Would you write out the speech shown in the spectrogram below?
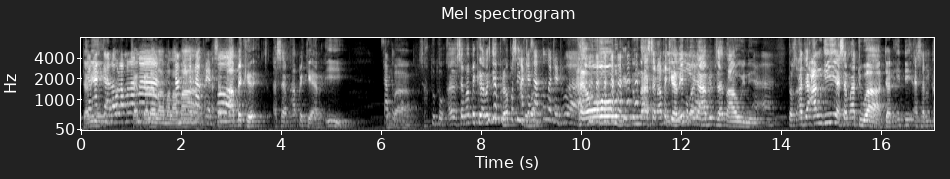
dari Jangan galau lama-lama. Jangan galau lama-lama. Nanti kena brand SMA. PG SMA PGRI. Satu. Jombang. Satu tuh. Eh, SMA PGRI-nya berapa sih Ada Jombang? satu, ada dua. Eh, Oh, begitu. Nah, SMA PGRI Iya. pokoknya Afif saya tahu ini. Heeh. Terus ada Anggi SMA 2 dan Indi SMK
